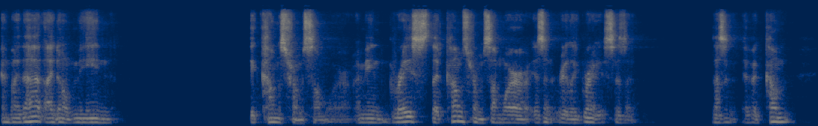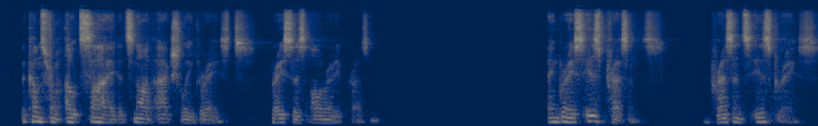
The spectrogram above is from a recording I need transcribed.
And by that, I don't mean it comes from somewhere. I mean, grace that comes from somewhere isn't really grace, is it? Doesn't, if it come, it comes from outside, it's not actually grace. Grace is already present. And grace is presence. Presence is grace.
